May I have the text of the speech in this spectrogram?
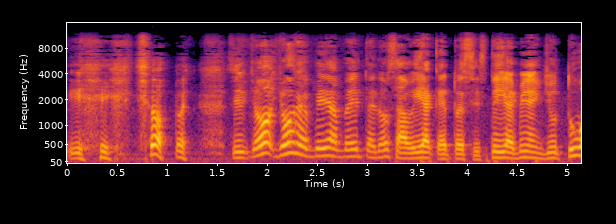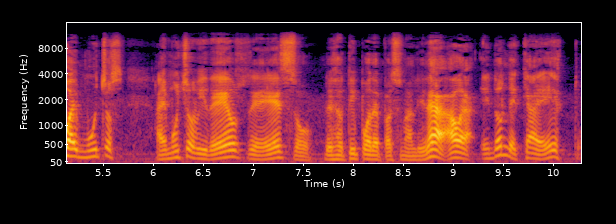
y yo, si yo, yo realmente no sabía que esto existía. Y miren, en YouTube hay muchos, hay muchos videos de eso, de ese tipo de personalidad. Ahora, ¿en dónde cae esto?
